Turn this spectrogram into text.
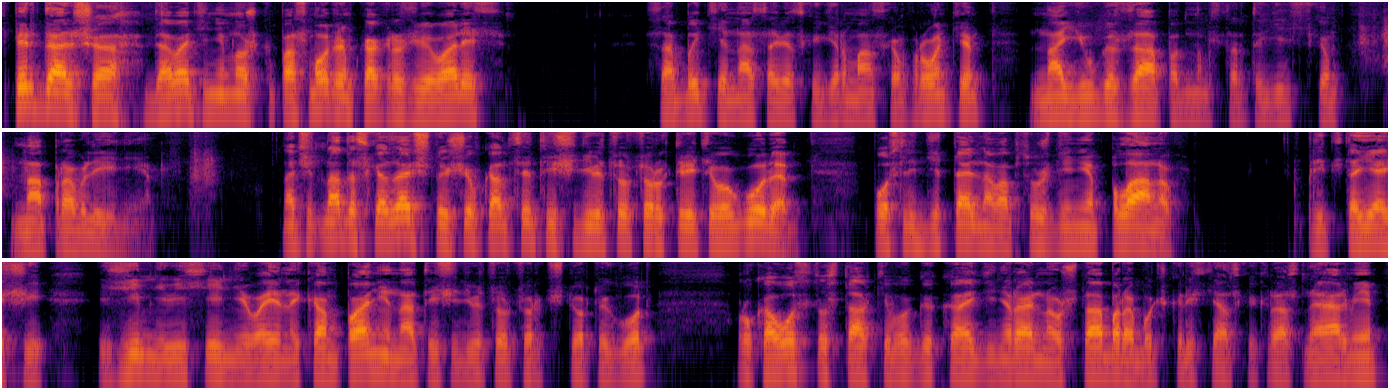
Теперь дальше. Давайте немножко посмотрим, как развивались события на Советско-Германском фронте на юго-западном стратегическом направлении. Значит, надо сказать, что еще в конце 1943 года, после детального обсуждения планов предстоящей зимне-весенней военной кампании на 1944 год, руководство Ставки ВГК и Генерального штаба Рабоче-крестьянской Красной Армии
